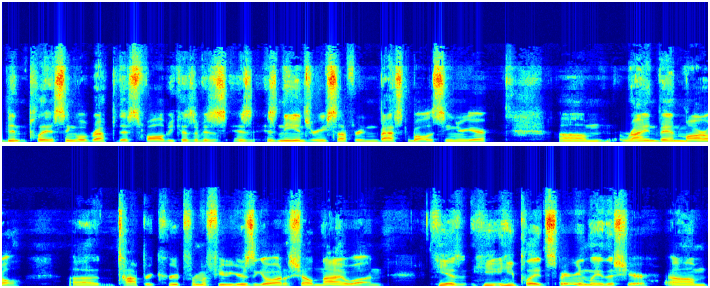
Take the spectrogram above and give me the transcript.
didn't play a single rep this fall because of his his, his knee injury he suffered in basketball his senior year. Um, Ryan Van Marl, uh, top recruit from a few years ago out of Sheldon, Iowa, and he has he he played sparingly this year. Um,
